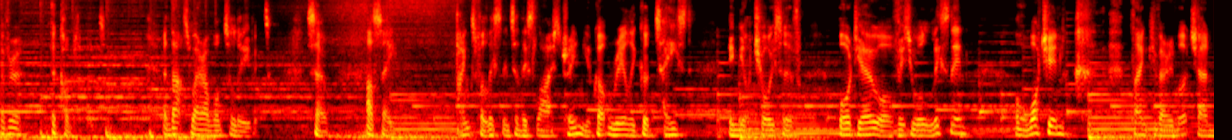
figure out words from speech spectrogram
of a, a compliment and that's where i want to leave it so i'll say thanks for listening to this live stream you've got really good taste in your choice of audio or visual listening or watching, thank you very much. And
